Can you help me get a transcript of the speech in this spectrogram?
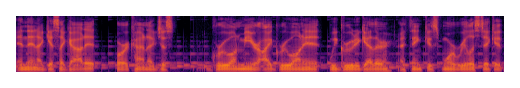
and then I guess I got it, or it kind of just grew on me or I grew on it. We grew together. I think it's more realistic. It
